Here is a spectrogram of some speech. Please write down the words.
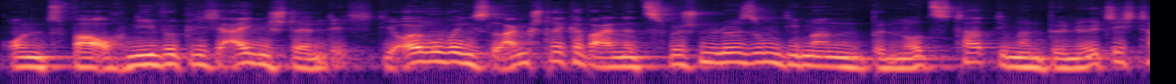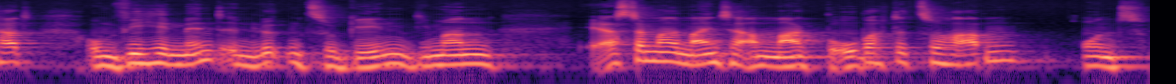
und war auch nie wirklich eigenständig. Die Eurowings Langstrecke war eine Zwischenlösung, die man benutzt hat, die man benötigt hat, um vehement in Lücken zu gehen, die man erst einmal meinte am Markt beobachtet zu haben und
